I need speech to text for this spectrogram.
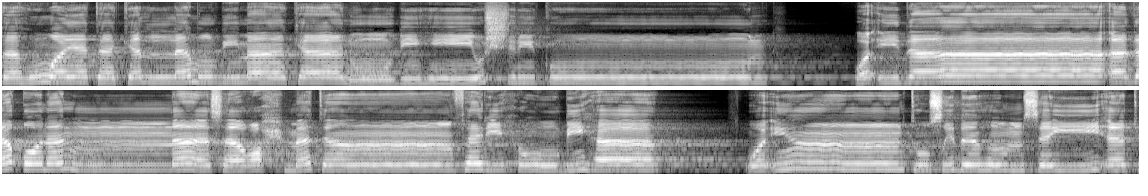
فهو يتكلم بما كانوا به يشركون وإذا أذقنا الناس رحمة فرحوا بها وإن تصبهم سيئة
